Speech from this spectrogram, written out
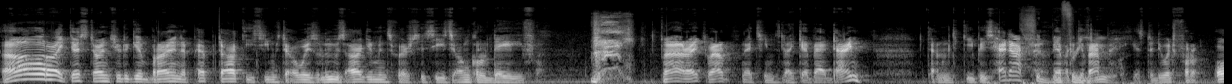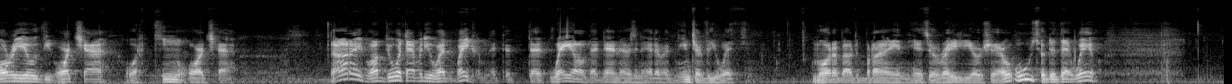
All right, just want you to give Bryan a pep talk. He seems to always lose arguments versus his Uncle Dave. All right, well, that seems like a bad time. Tell him to keep his head up Should never give you. up. He has to do it for Oreo the Orca or King Orca. All right, well, do whatever you want. Wait a minute. That, that whale that Dan Danhausen had an interview with. More about Bryan. He has a radio show. Oh, so did that whale.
